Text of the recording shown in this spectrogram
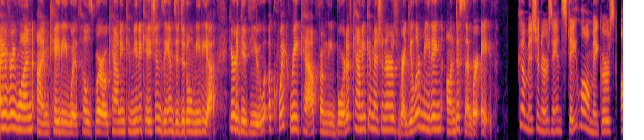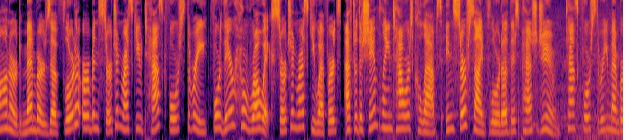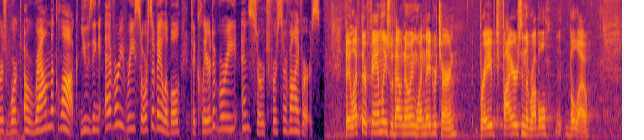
Hi everyone, I'm Katie with Hillsborough County Communications and Digital Media, here to give you a quick recap from the Board of County Commissioners regular meeting on December 8th. Commissioners and state lawmakers honored members of Florida Urban Search and Rescue Task Force 3 for their heroic search and rescue efforts after the Champlain Towers collapse in Surfside, Florida this past June. Task Force 3 members worked around the clock using every resource available to clear debris and search for survivors. They left their families without knowing when they'd return, braved fires in the rubble below,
